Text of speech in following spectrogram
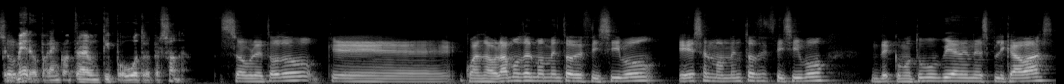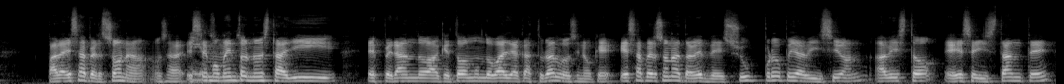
primero para encontrar un tipo u otra persona. Sobre todo que cuando hablamos del momento decisivo, es el momento decisivo de, como tú bien explicabas, para esa persona. O sea, ese momento no está allí esperando a que todo el mundo vaya a capturarlo, sino que esa persona a través de su propia visión ha visto ese instante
